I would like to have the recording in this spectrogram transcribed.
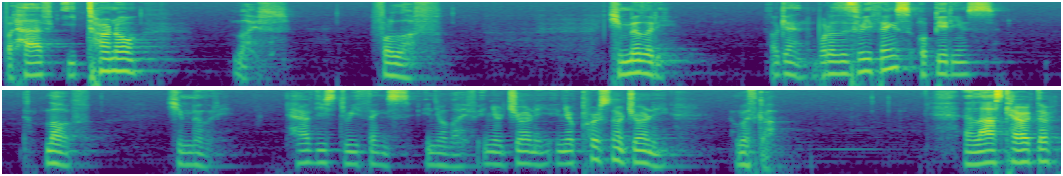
but have eternal life. For love. Humility. Again, what are the three things? Obedience, love, humility. Have these three things in your life, in your journey, in your personal journey with God. And last character,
